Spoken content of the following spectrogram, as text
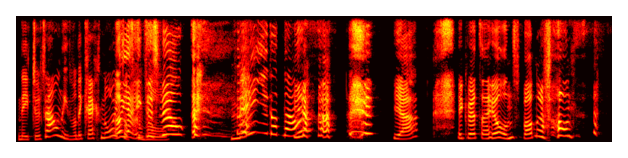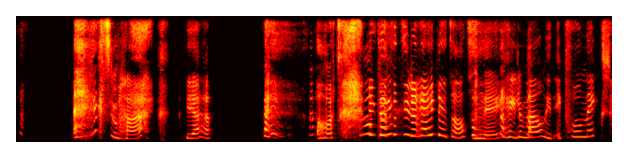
Nee, totaal niet. Want ik krijg nooit oh, ja, gevoel. ik dus wel. Meen je dat nou? Ja. ja. Ik werd er heel ontspannen van. Echt waar? Ja. Oh, wat Ik dacht dat iedereen dit had. Nee, helemaal niet. Ik voel niks.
